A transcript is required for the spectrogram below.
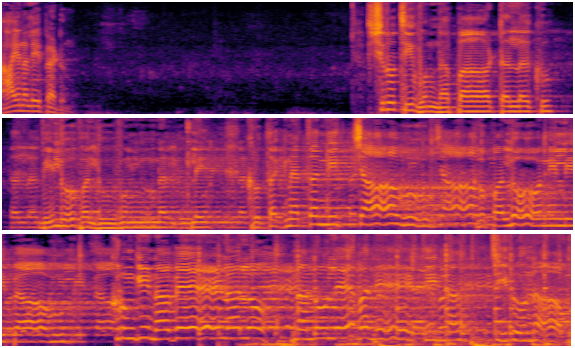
ఆయన లేపాడు. శృతి ఉన్న పాటలకు విలువలు ఉన్నట్లే కృతజ్ఞతనిచ్చావు కృపలో నిలిపావు. కృంగిన వేళలో నన్ను లేవనే తిన చిరునామ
